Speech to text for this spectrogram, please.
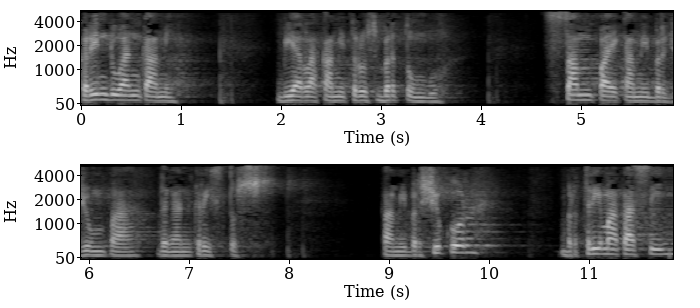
Kerinduan kami biarlah kami terus bertumbuh sampai kami berjumpa dengan Kristus. Kami bersyukur, berterima kasih,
